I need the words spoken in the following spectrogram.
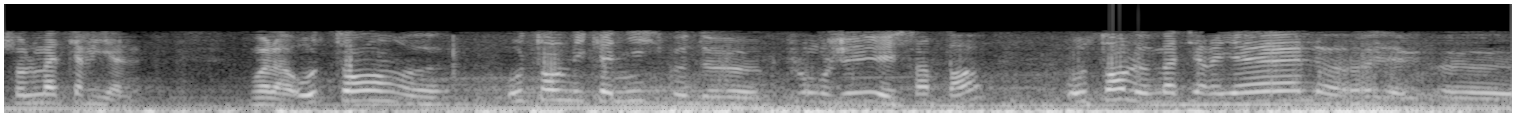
sur le matériel. Voilà, autant, euh, autant le mécanisme de plongée est sympa, autant le matériel euh,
